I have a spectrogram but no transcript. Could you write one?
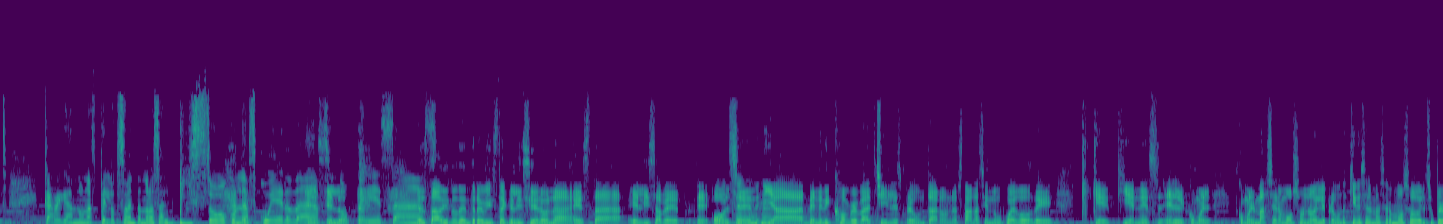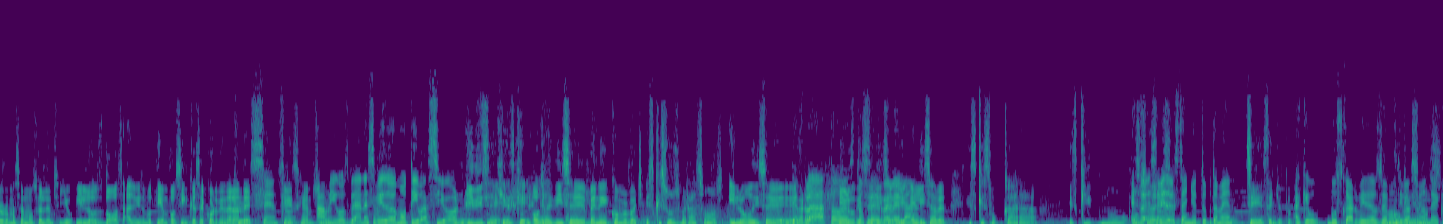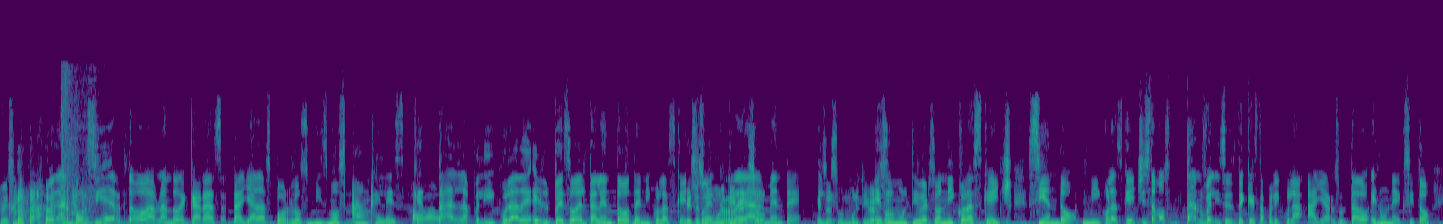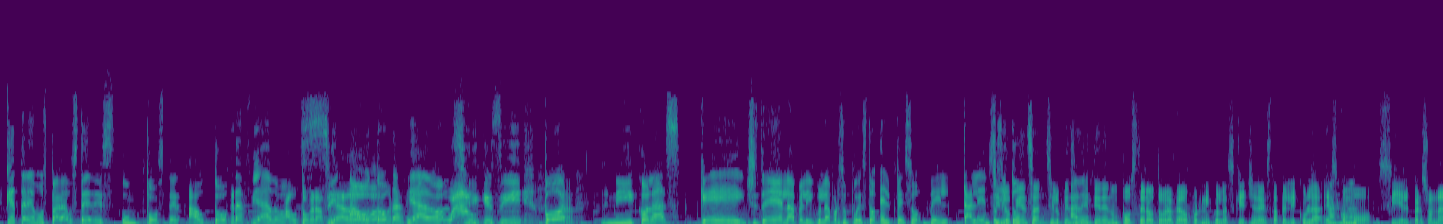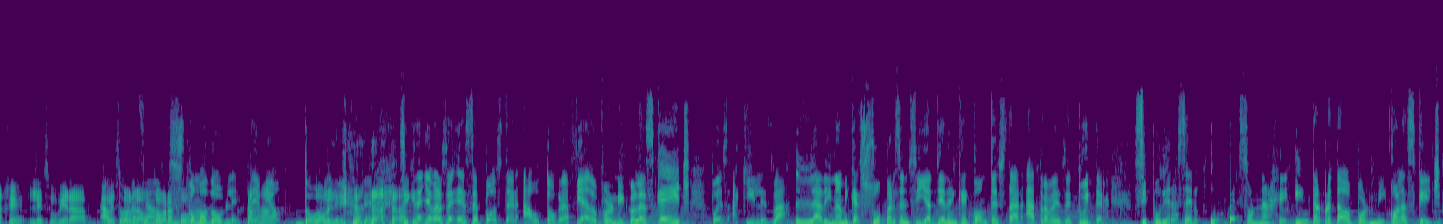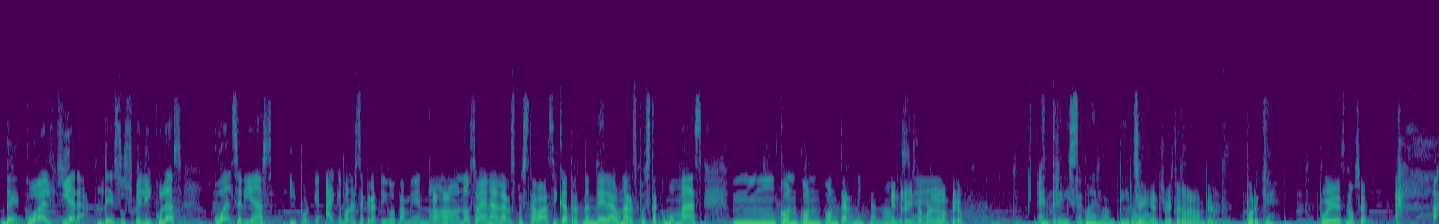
Cargando unas pelotas, aventándolas al piso con las cuerdas, El- el- haciendo pesas. Estaba viendo una entrevista que le hicieron a esta Elizabeth eh, Olsen, y a Benedict Cumberbatch y les preguntaron, estaban haciendo un juego de qué, quién es el como el como el más hermoso, ¿no? Y le pregunta quién es el más hermoso, el superhéroe más hermoso del MCU y los dos al mismo tiempo sin que se coordinaran Chris de Hemsworth. Chris Hemsworth. Amigos, vean ese video de motivación. Y dice, es que, o sea, dice Benedict Cumberbatch, es que sus brazos. Y luego dice. ¿De verdad? ¿Todo y luego esto dice, se dice revela? Elizabeth, es que su cara. Es que no. Eso- sea, ese video es- está en YouTube también. Sí, está en YouTube. Hay que bu- buscar videos de motivación de Chris. Oigan, por cierto, hablando de caras talladas por los mismos ángeles, ¿qué Ah. tal la película de El peso del talento de Nicolas Cage? Ese es un multiverso. Realmente. Ese es un multiverso. Es un multiverso. Nicolas Cage siendo Nicolas Cage. Y estamos tan felices de que esta película haya resultado en un éxito que tenemos para ustedes un póster autografiado. ¿Autografiado? Sí, autografiado. ¡Wow! Sí que sí. Por Nicolas Cage de la película, por supuesto, El peso del talento. Si Si lo tú- piensan, si lo piensan y tienen un póster autografiado por Nicolas Cage de esta película, es Ajá. como si el personaje les hubiera puesto el autógrafo. Es como doble. Premio Ajá. doble. si quieren llevarse este póster autografiado por Nicolas Cage, pues aquí les va la dinámica. Es súper sencilla. Tienen que contestar a través de Twitter. Si pudiera ser un personaje interpretado por Nicolas Cage de cualquiera de sus películas, ¿cuál serías y por qué? Hay que ponerse creativo también, ¿no? No, no se vayan a la respuesta básica. Traten de dar una respuesta como más mm, con, con, con carnita, ¿no? Entrevista por el vampiro. ¿Entrevista con el vampiro? Sí, entrevista con el vampiro. ¿Por qué? Pues no sé.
